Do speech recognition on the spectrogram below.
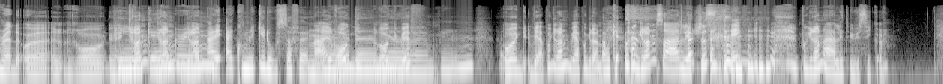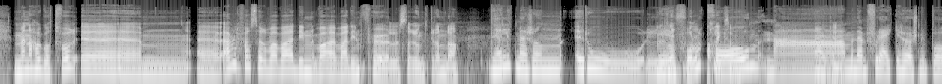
Red og rå, Pink Grønn? Grønn? grønn. Jeg, jeg kommer ikke rosa før. Nei, rogg. Rogbiff. Og vi er på grønn. vi er På grønn Okay. På grønn så er jeg litt Det. På grønn er jeg litt usikker. Men jeg har gått for eh, um, eh, Jeg vil først høre, hva, hva, er din, hva, hva er din følelse rundt grønn, da? Det er litt mer sånn rolig. Litt sånn folk, liksom? Nei, Ah, okay. men det er fordi jeg ikke hører så mye på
